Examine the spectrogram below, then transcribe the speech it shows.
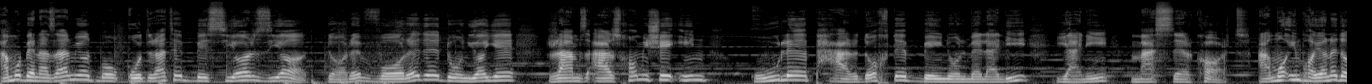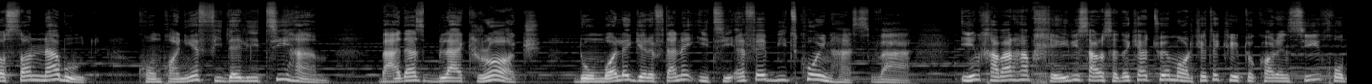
اما به نظر میاد با قدرت بسیار زیاد داره وارد دنیای رمز ارزها میشه. این غول پرداخت بین المللی یعنی مستر کارت اما این پایان داستان نبود. کمپانی فیدلیتی هم بعد از بلک راک دنبال گرفتن ETF بیت کوین هست و این خبر هم خیلی سر و صدا کرد توی market cryptocurrency. خب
